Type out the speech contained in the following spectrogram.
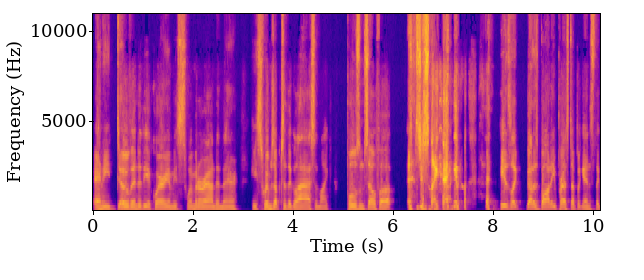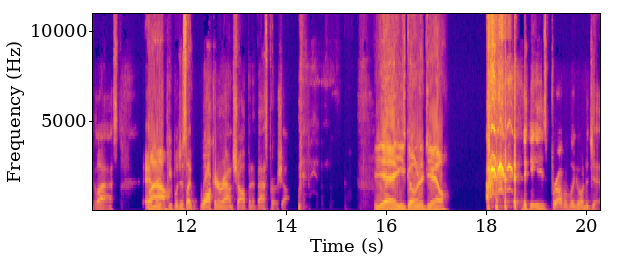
and he dove into the aquarium. He's swimming around in there. He swims up to the glass and like pulls himself up. It's just like hanging. He's like got his body pressed up against the glass, and Wow. there's people just like walking around shopping at Bass Pro Shop. Yeah, he's going to jail. He's probably going to jail.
